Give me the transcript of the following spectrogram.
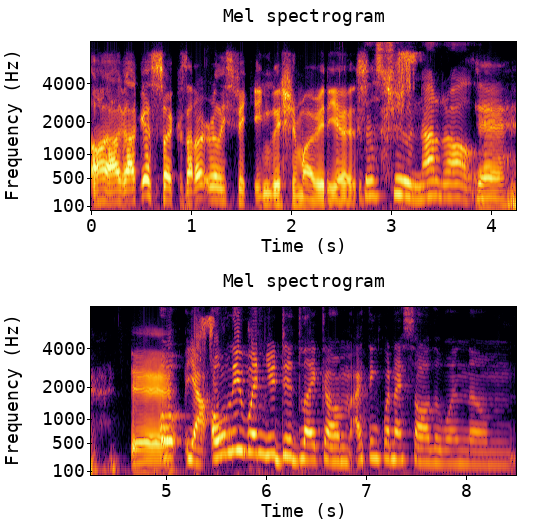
I, I guess so because I don't really speak English in my videos. That's true, not at all. Yeah, yeah. Oh yeah, only when you did like um I think when I saw the one um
